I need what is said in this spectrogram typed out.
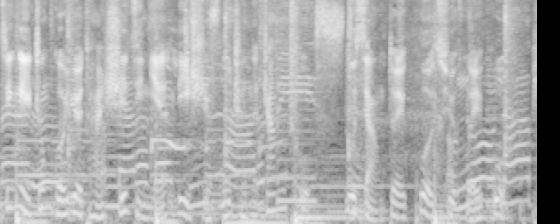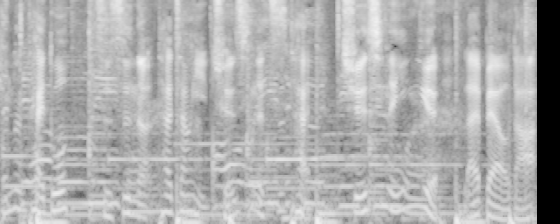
经历中国乐坛十几年历史浮沉的张楚，不想对过去回顾评论太多。此次呢，他将以全新的姿态、全新的音乐来表达，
